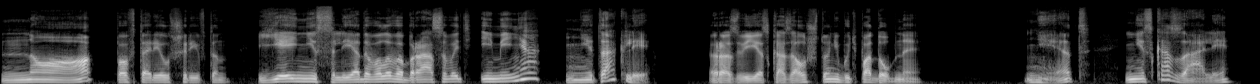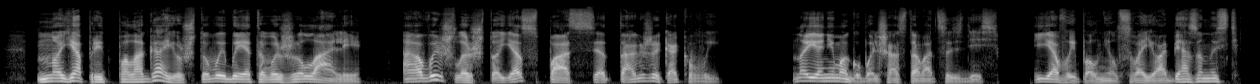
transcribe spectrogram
«Но», — повторил Шрифтон, — «ей не следовало выбрасывать и меня, не так ли?» «Разве я сказал что-нибудь подобное?» «Нет, не сказали. Но я предполагаю, что вы бы этого желали, а вышло, что я спасся так же, как вы. Но я не могу больше оставаться здесь. Я выполнил свою обязанность,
